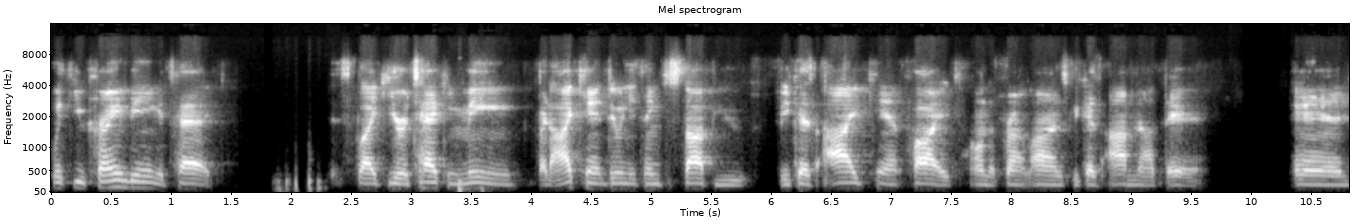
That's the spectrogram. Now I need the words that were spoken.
with ukraine being attacked it's like you're attacking me but i can't do anything to stop you because i can't fight on the front lines because i'm not there and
